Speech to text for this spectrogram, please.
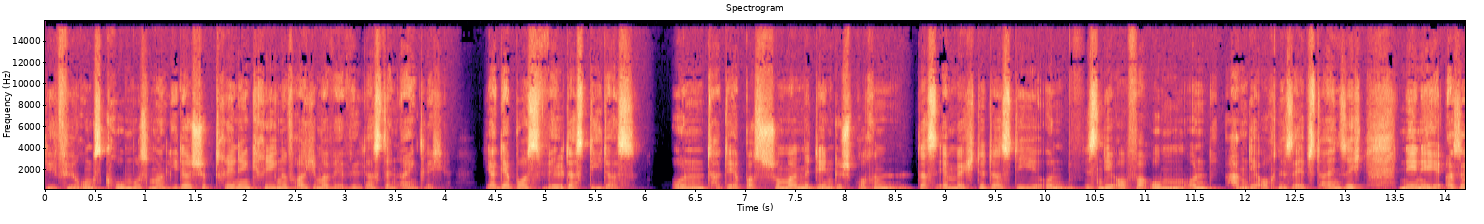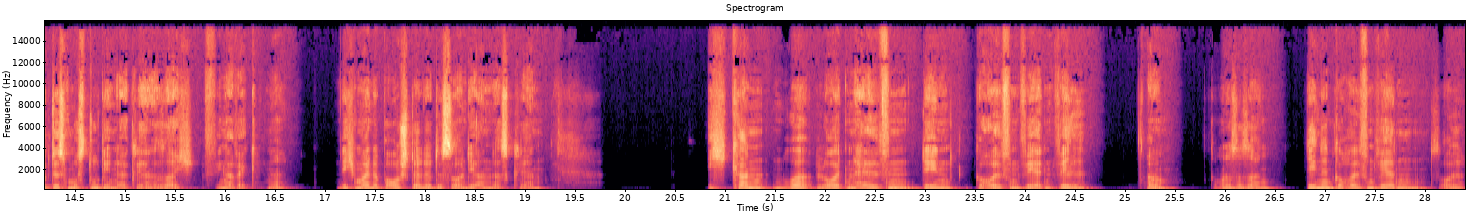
die Führungskrew muss mal ein Leadership-Training kriegen. Dann frage ich immer, wer will das denn eigentlich? Ja, der Boss will, dass die das. Und hat der Boss schon mal mit denen gesprochen, dass er möchte, dass die und wissen die auch warum und haben die auch eine Selbsteinsicht? Nee, nee, also das musst du denen erklären. Da sage ich, Finger weg. Ne? Nicht meine Baustelle, das sollen die anders klären. Ich kann nur Leuten helfen, denen geholfen werden will. Ähm, kann man das so sagen? Denen geholfen werden soll?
